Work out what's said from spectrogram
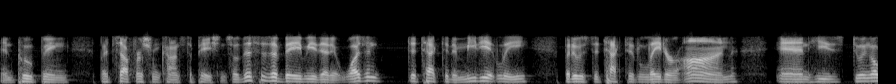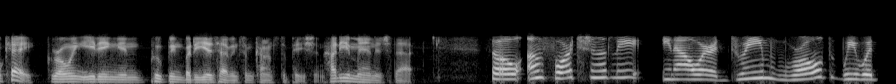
and pooping, but suffers from constipation. So this is a baby that it wasn't detected immediately, but it was detected later on, and he's doing okay, growing, eating, and pooping, but he is having some constipation. How do you manage that? So, unfortunately, in our dream world, we would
